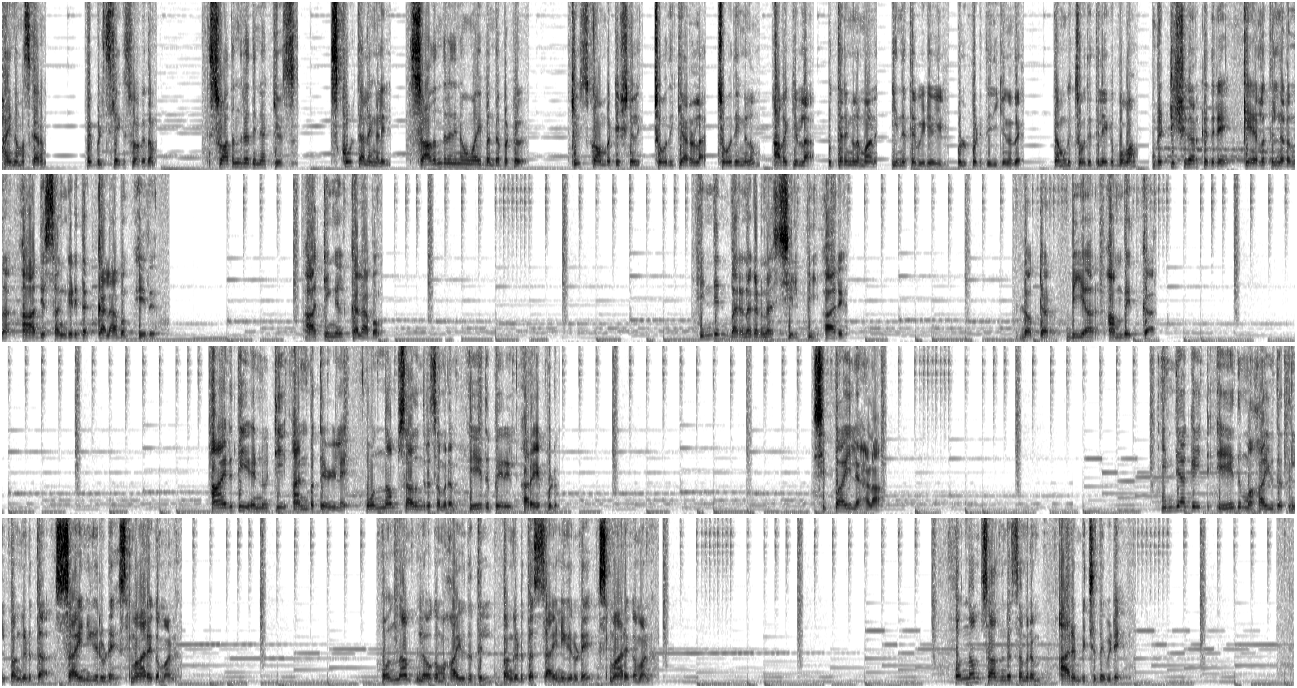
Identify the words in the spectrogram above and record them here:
Hi നമസ്കാരം. പെബിൾസിലേക്ക് സ്വാഗതം. സ്വാതന്ത്ര്യദിന ക്യൂസ്. സ്കൂൾ തലങ്ങളിൽ സ്വാതന്ത്ര്യദിനവുമായി ബന്ധപ്പെട്ട് ക്യൂസ് കോമ്പറ്റീഷനിൽ ചോദിക്കാറുള്ള ചോദ്യങ്ങളും അവയ്ക്കുള്ള ഉത്തരങ്ങളുമാണ് ഇന്നത്തെ വീഡിയോയിൽ ഉൾപ്പെടുത്തിയിരിക്കുന്നത്. നമുക്ക് ചോദ്യത്തിലേക്ക് പോവാം. ബ്രിട്ടീഷുകാർക്കെതിരെ കേരളത്തിൽ നടന്ന ആദ്യ സംഘടിത കലാപം ഏത്? ആറ്റിങ്ങൽ കലാപം. ഇന്ത്യൻ ഭരണഘടനാ ശില്പി ആര്? Doctor B R Ambedkar. ആയിരത്തി എണ്ണൂറ്റി അൻപത്തി ഏഴിലെ ഒന്നാം സ്വാതന്ത്ര്യ സമരം ഏത് പേരിൽ അറിയപ്പെടും? ശിപ്പായി ലഹള. ഇന്ത്യ ഗേറ്റ് ഏത് മഹായുദ്ധത്തിൽ പങ്കെടുത്ത സൈനികരുടെ സ്മാരകമാണ്? ഒന്നാം ലോക മഹായുദ്ധത്തിൽ പങ്കെടുത്ത സൈനികരുടെ സ്മാരകമാണ്. ഒന്നാം സ്വാതന്ത്ര്യ സമരം ആരംഭിച്ചതെവിടെ?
